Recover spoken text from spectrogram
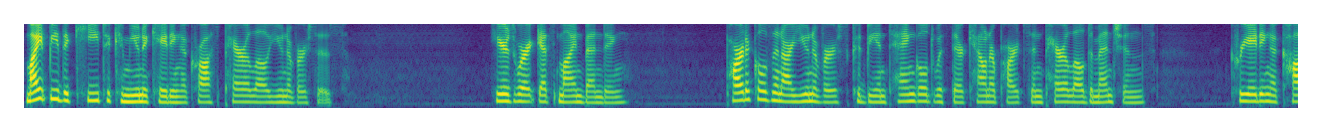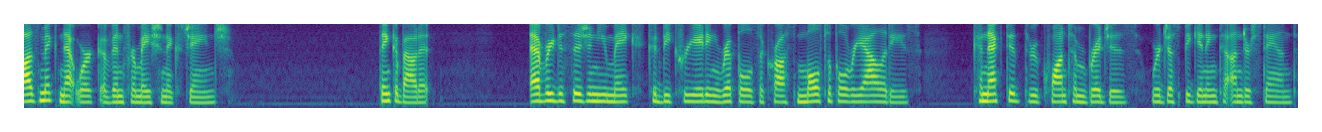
might be the key to communicating across parallel universes. Here's where it gets mind bending. Particles in our universe could be entangled with their counterparts in parallel dimensions, creating a cosmic network of information exchange. Think about it. Every decision you make could be creating ripples across multiple realities, connected through quantum bridges we're just beginning to understand.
